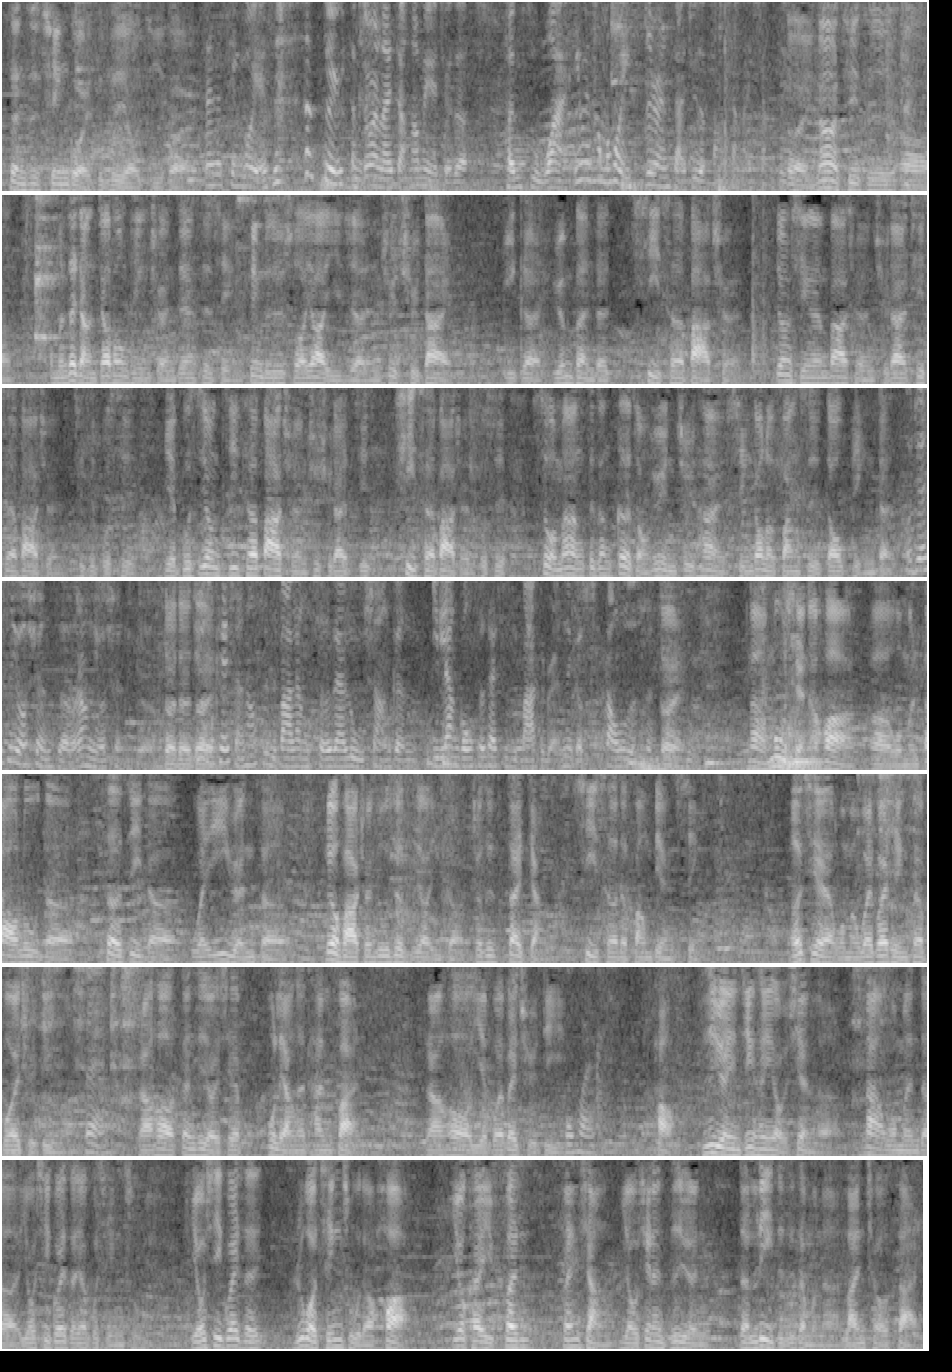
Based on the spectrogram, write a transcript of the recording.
甚至轻轨是不是也有机会？但是轻轨也是 对于很多人来讲，他们也觉得很阻碍，因为他们会以私人载具的方向来想这件事对，情。那其实呃，我们在讲交通平权这件事情，并不是说要以人去取代一个原本的汽车霸权，用行人霸权取代汽车霸权，其实不是，也不是用机车霸权去取代机汽车霸权，不是，是我们让这种各种运具和行动的方式都平等。我觉得是有选择，让你有选择。对对对我们可以想象四十八辆车在路上，跟一辆公车载四十八个人，那个道路的顺畅对度。那目前的话，呃，我们道路的设计的唯一原则，六法全书就只有一个，就是在讲汽车的方便性。而且我们违规停车不会取缔嘛，对，然后甚至有一些不良的摊贩，然后也不会被取缔。不会。好，资源已经很有限了，那我们的游戏规则又不清楚。游戏规则如果清楚的话，又可以分分享有限的资源的例子是什么呢？篮球赛，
